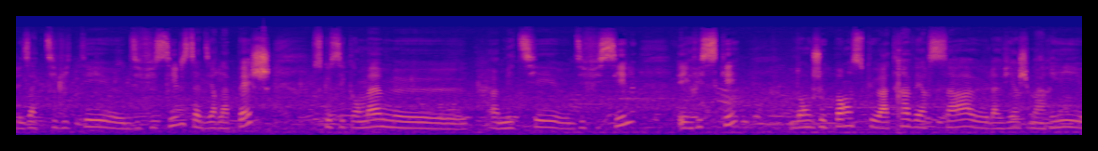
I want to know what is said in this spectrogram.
les activités euh, difficiles, c'est-à-dire la pêche, parce que c'est quand même un métier difficile et risqué. Donc je pense qu'à travers ça, la Vierge Marie,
